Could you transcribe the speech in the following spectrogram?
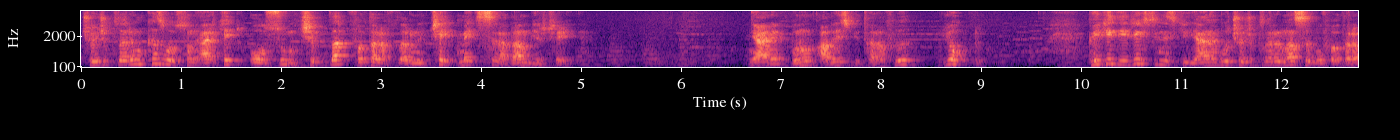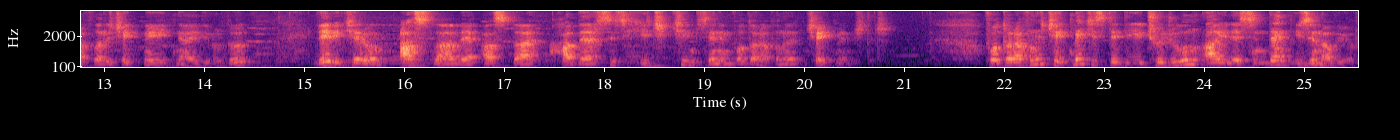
çocukların kız olsun erkek olsun çıplak fotoğraflarını çekmek sıradan bir şeydi. Yani bunun abes bir tarafı yoktu. Peki diyeceksiniz ki yani bu çocukları nasıl bu fotoğrafları çekmeye ikna ediyordu? Levi Carroll asla ve asla habersiz hiç kimsenin fotoğrafını çekmemiştir. Fotoğrafını çekmek istediği çocuğun ailesinden izin alıyor.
